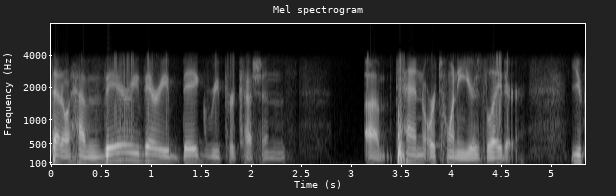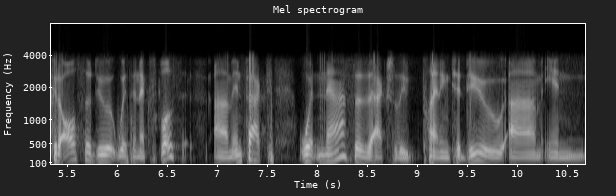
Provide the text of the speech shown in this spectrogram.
that will have very, very big repercussions um, 10 or 20 years later. You could also do it with an explosive. Um, in fact, what NASA is actually planning to do um, in,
